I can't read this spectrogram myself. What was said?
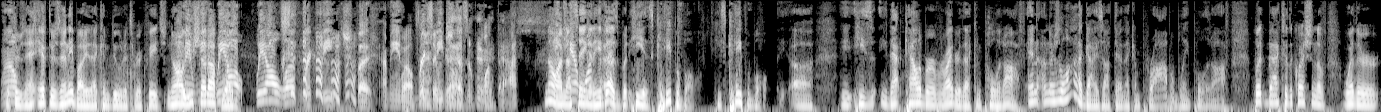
Well- if there's a, if there's anybody that can do it, it's Rick Veitch. No, I mean, you shut we, up, We Wood. all we all love Rick Veitch, but I mean, Well, Rick don't say we Veitch doesn't want that. No, I'm not saying that he that. does, but he is capable. He's capable. Uh, he, he's that caliber of writer that can pull it off. And, and there's a lot of guys out there that can probably pull it off. But back to the question of whether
